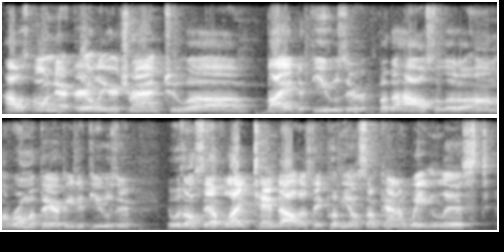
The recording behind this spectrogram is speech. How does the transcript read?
I was on there earlier trying to uh, buy a diffuser for the house, a little um, aromatherapy diffuser. It was on sale for like $10. They put me on some kind of waiting list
